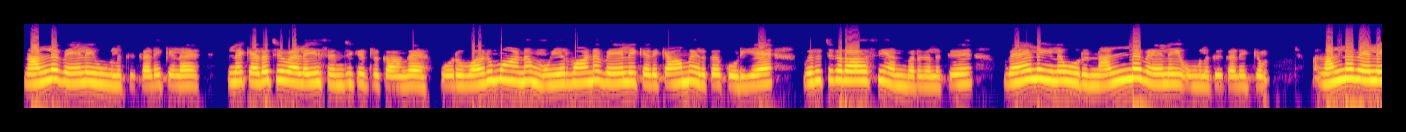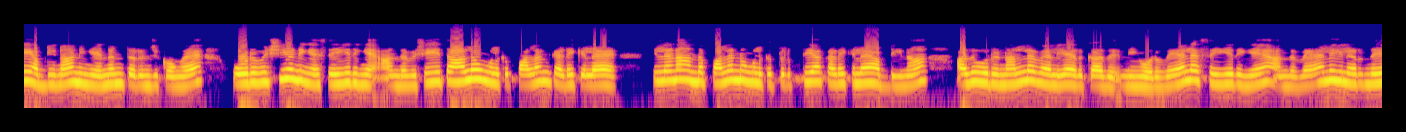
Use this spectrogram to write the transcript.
நல்ல வேலை உங்களுக்கு கிடைக்கல. இல்லை கிடைச்ச வேலையை செஞ்சுக்கிட்டு இருக்காங்க. ஒரு வருமானம் உயர்வான வேலை கிடைக்காம இருக்கக்கூடிய விருச்சிகராசி அன்பர்களுக்கு வேலையில ஒரு நல்ல வேலை உங்களுக்கு கிடைக்கும். நல்ல வேலை அப்படின்னா நீங்க என்னன்னு தெரிஞ்சுக்கோங்க. ஒரு விஷயம் நீங்க செய்யறீங்க அந்த விஷயத்தால உங்களுக்கு பலன் கிடைக்கல. இல்லைன்னா அந்த பலன் உங்களுக்கு திருப்தியா கிடைக்கல அப்படின்னா அது ஒரு நல்ல வேலையா இருக்காது. நீங்க ஒரு வேலை செய்யறீங்க அந்த வேலையிலேருந்தே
